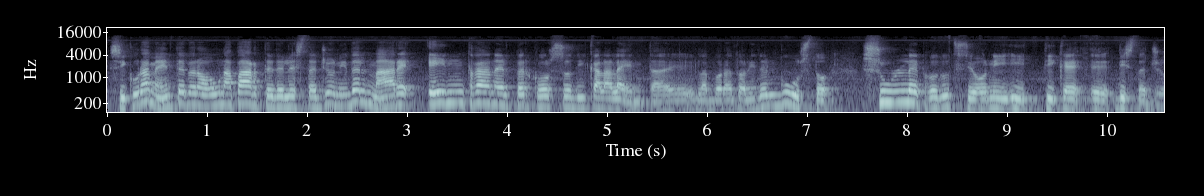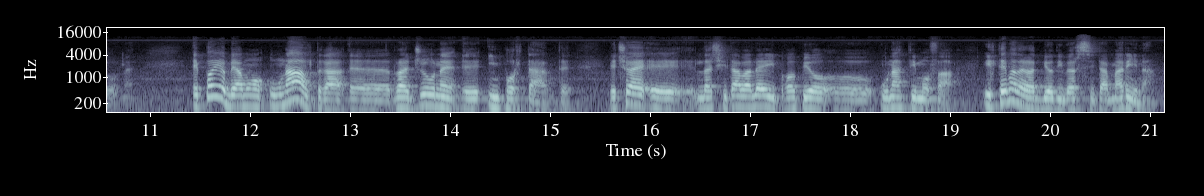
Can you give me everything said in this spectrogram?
sicuramente, però una parte delle stagioni del mare entra nel percorso di Calalenta, i laboratori del gusto, sulle produzioni ittiche eh, di stagione. E poi abbiamo un'altra eh, ragione eh, importante, e cioè, eh, la citava lei proprio eh, un attimo fa, il tema della biodiversità marina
